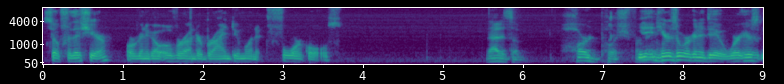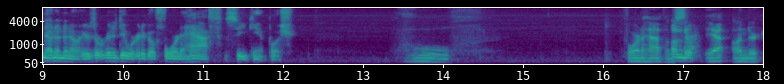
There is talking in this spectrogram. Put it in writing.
So for this year, we're going to go over under Brian Dumoulin at four goals. That is a hard push for yeah, me. And here's what we're going to do. We're here's no no no no. Here's what we're going to do. We're going to go four and a half, so you can't push. Ooh. Four and a half. I'm under. yeah, under.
